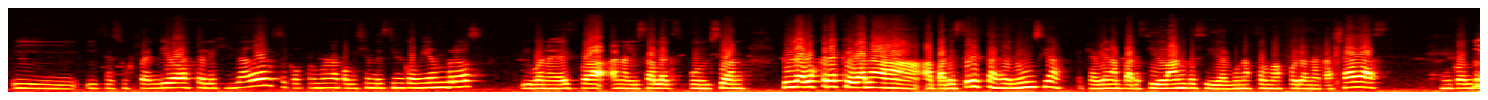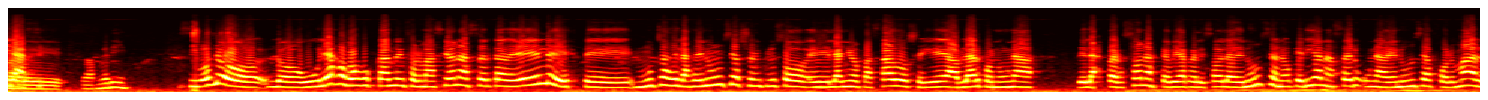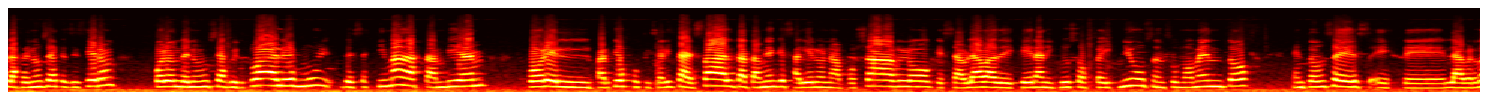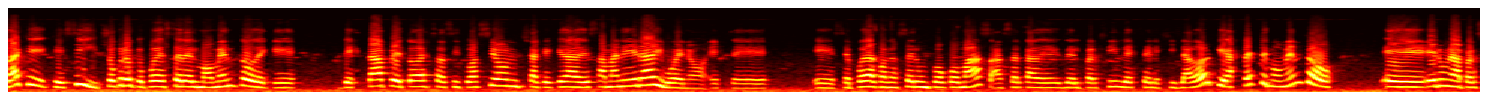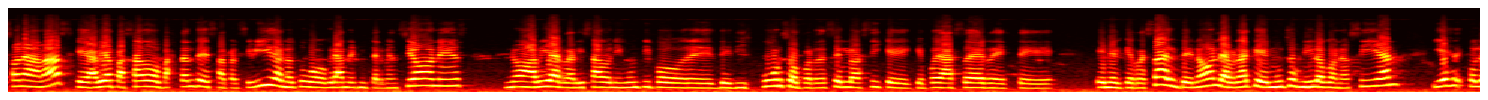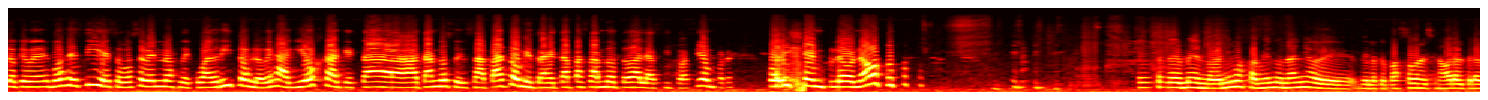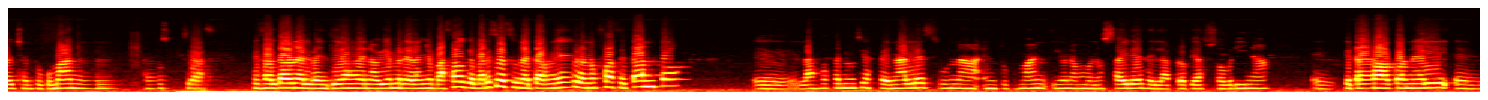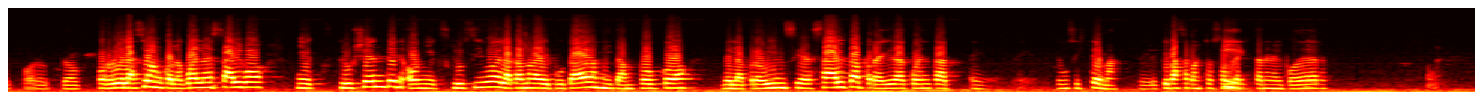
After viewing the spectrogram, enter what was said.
Y, y se suspendió a este legislador, se conformó una comisión de cinco miembros y bueno, ahí se va a analizar la expulsión. Lula, ¿vos crees que van a aparecer estas denuncias que habían aparecido antes y de alguna forma fueron acalladas en contra Mira, de, de Ameri? si vos lo, lo googleás o vas buscando información acerca de él, este, muchas de las denuncias, yo incluso eh, el año pasado llegué a hablar con una de las personas que había realizado la denuncia, no querían hacer una denuncia formal, las denuncias que se hicieron fueron denuncias virtuales, muy desestimadas también por el Partido Justicialista de Salta, también que salieron a apoyarlo, que se hablaba de que eran incluso fake news en su momento. Entonces, este, la verdad que, que sí, yo creo que puede ser el momento de que destape toda esta situación, ya que queda de esa manera, y bueno, este, eh, se pueda conocer un poco más acerca del perfil de este legislador, que hasta este momento eh, era una persona más que había pasado bastante desapercibida, no tuvo grandes intervenciones, no había realizado ningún tipo de, discurso, por decirlo así, que, pueda ser este en el que resalte, ¿no? La verdad que muchos ni lo conocían. Y es con lo que vos decís, eso, vos se ven los recuadritos, lo ves a Gioja que está atándose el zapato mientras está pasando toda la situación, por, por ejemplo, ¿no? Es tremendo. Venimos también de un año de, lo que pasó con el senador Alperovich en Tucumán, que saltaron el 22 de noviembre del año pasado, que parece es una eternidad, pero no fue hace tanto. Eh, las dos denuncias penales, una en Tucumán y una en Buenos Aires, de la propia sobrina eh, que trabajaba con él eh, por, por, violación, con lo cual no es algo ni excluyente o ni exclusivo de la Cámara de Diputados, ni tampoco de la provincia de Salta, por ahí da cuenta de un sistema, de qué pasa con estos hombres que están en el poder,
